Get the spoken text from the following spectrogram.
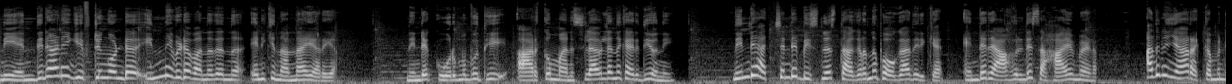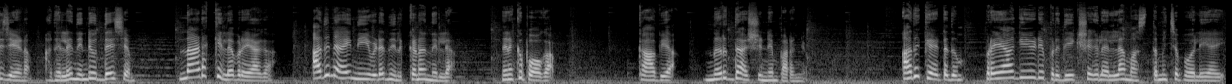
നീ എന്തിനാണ് ഈ ഗിഫ്റ്റും കൊണ്ട് ഇന്നിവിടെ വന്നതെന്ന് എനിക്ക് നന്നായി അറിയാം. നിന്റെ കൂർമ്മബുദ്ധി ആർക്കും മനസ്സിലാവില്ലെന്ന് കരുതിയോ നീ? നിന്റെ അച്ഛന്റെ ബിസിനസ് തകർന്നു പോകാതിരിക്കാൻ എന്റെ രാഹുലിന്റെ സഹായം വേണം. അതിന് ഞാൻ റെക്കമെൻഡ് ചെയ്യണം. അതല്ലേ നിന്റെ ഉദ്ദേശം? നടക്കില്ല പ്രയാഗ. അതിനായി നീ ഇവിടെ നിൽക്കണമെന്നില്ല. നിനക്ക് പോകാം. കാവ്യ നിർദാക്ഷിണ്യം പറഞ്ഞു. അത് കേട്ടതും പ്രയാഗയുടെ പ്രതീക്ഷകളെല്ലാം അസ്തമിച്ച പോലെയായി.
